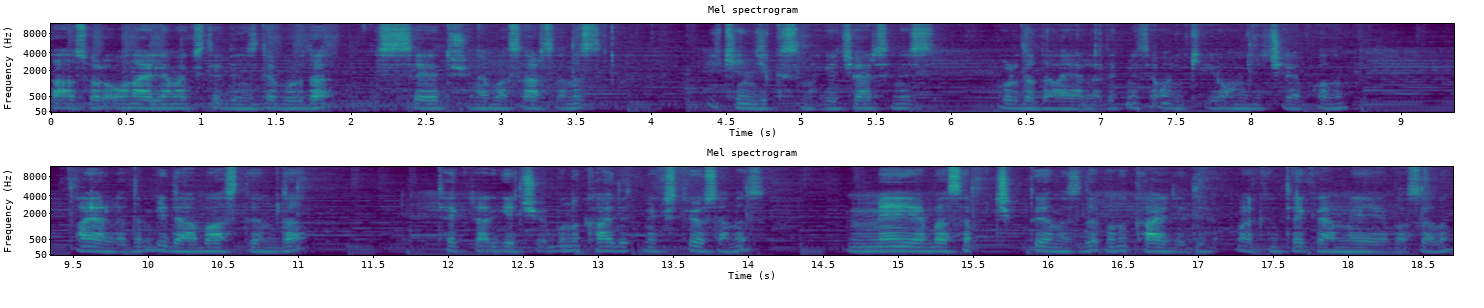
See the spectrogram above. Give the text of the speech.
Daha sonra onaylamak istediğinizde burada S tuşuna basarsanız ikinci kısma geçersiniz. Burada da ayarladık. Mesela 12'yi 10 geçe yapalım. Ayarladım. Bir daha bastığımda tekrar geçiyor. Bunu kaydetmek istiyorsanız M'ye basıp çıktığınızda bunu kaydediyor. Bakın tekrar M'ye basalım.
